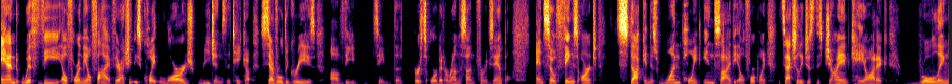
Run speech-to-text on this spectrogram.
And with the L4 and the L5, there are actually these quite large regions that take up several degrees of the, say, the Earth's orbit around the sun, for example. And so things aren't stuck in this one point inside the L4 point. It's actually just this giant chaotic rolling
